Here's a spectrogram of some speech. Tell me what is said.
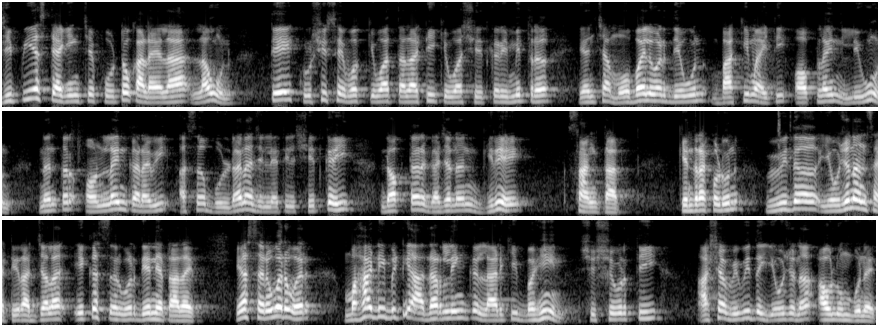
जी पी एस टॅगिंगचे फोटो काढायला लावून ते कृषी सेवक किंवा तलाठी किंवा शेतकरी मित्र यांच्या मोबाईलवर देऊन बाकी माहिती ऑफलाईन लिहून नंतर ऑनलाईन करावी असं बुलढाणा जिल्ह्यातील शेतकरी डॉक्टर गजानन गिरे सांगतात. केंद्राकडून विविध योजनांसाठी राज्याला एकच सर्व्हर देण्यात आला आहे या सर्व्हरवर महाडीबीटी आधार लिंक लाडकी बहीण शिष्यवृत्ती अशा विविध योजना अवलंबून आहेत.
